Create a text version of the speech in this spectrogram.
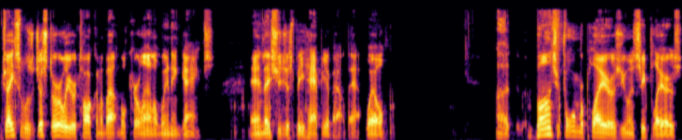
Jason was just earlier talking about North Carolina winning games, and they should just be happy about that. Well, a bunch of former players, UNC players,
